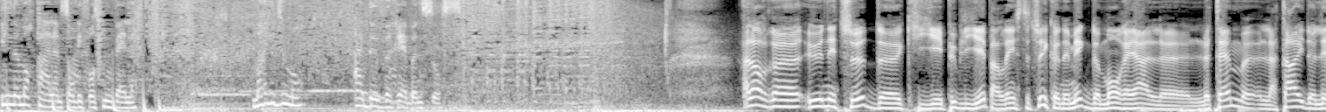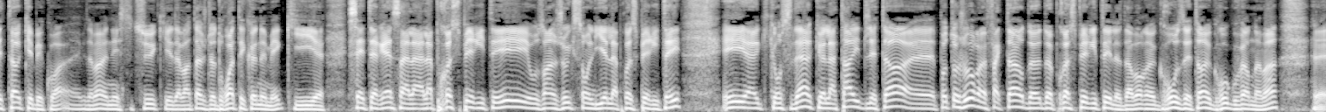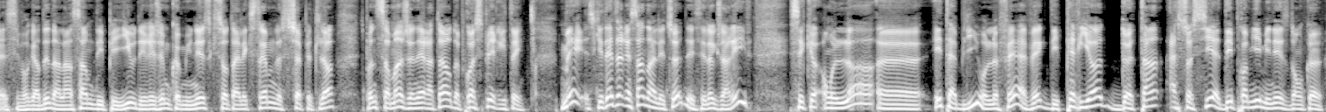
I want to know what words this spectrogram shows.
Il ne mord pas à l'hameçon des fausses nouvelles. Mario Dumont a de vraies bonnes sources. Alors, euh, une étude euh, qui est publiée par l'Institut économique de Montréal. Euh, le thème, la taille de l'État québécois. Évidemment, un institut qui est davantage de droite économique, qui s'intéresse à, la, prospérité, aux enjeux qui sont liés à la prospérité, et qui considère que la taille de l'État n'est pas toujours un facteur de, de prospérité, d'avoir un gros État, un gros gouvernement. si vous regardez dans l'ensemble des pays ou des régimes communistes qui sont à l'extrême de ce chapitre-là, c'est pas nécessairement générateur de prospérité mais ce qui est intéressant dans l'étude, et c'est là que j'arrive, c'est qu'on l'a euh, établi, on l'a fait avec des périodes de temps associées à des premiers ministres. Donc, euh,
